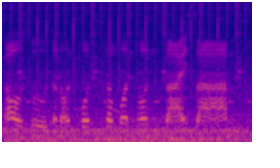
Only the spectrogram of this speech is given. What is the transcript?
เข้าสู่ถนนพุทธมนตรสาย 3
